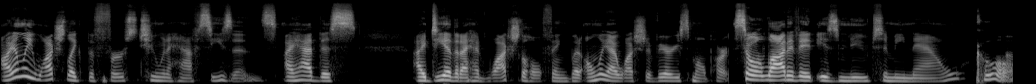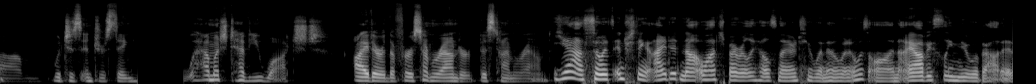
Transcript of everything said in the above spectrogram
I only watched like the first two and a half seasons. I had this idea that I had watched the whole thing, but only I watched a very small part. So a lot of it is new to me now, Cool. um, which is interesting. How much have you watched? Either the first time around or this time around? Yeah, so it's interesting. I did not watch Beverly Hills 90210 when it was on. I obviously knew about it.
